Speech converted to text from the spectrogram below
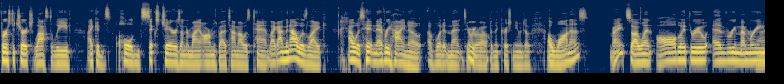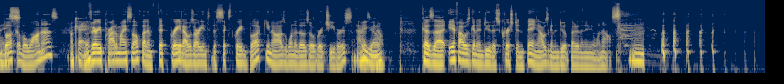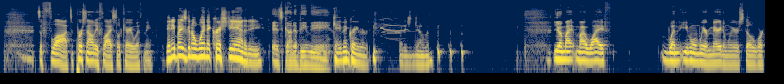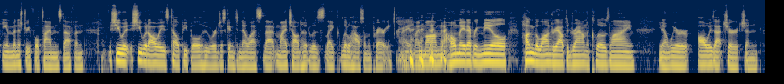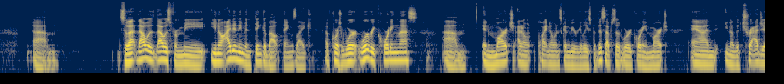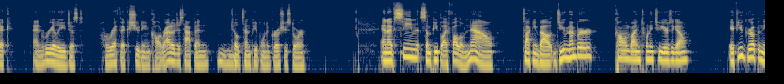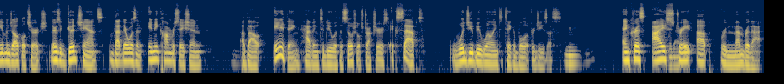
First to church last to leave. I could hold six chairs under my arms by the time i was 10 like i mean i was like i was hitting every high note of what it meant to we grow up in the christian evangelical awanas right so i went all the way through every memory Nice. book of awanas Okay. very proud of myself that in fifth grade I was already into the sixth grade book. You know, I was one of those overachievers. As, you you, know, because uh, if I was going to do this Christian thing, I was going to do it better than anyone else. it's a flaw. It's a personality flaw I still carry with me. If anybody's gonna win at Christianity, It's gonna be me. Caben Kramer, ladies and gentlemen. You know, my my wife when even when we were married and we were still working in ministry full time and stuff and she would she would always tell people who were just getting to know us that my childhood was like little house on the prairie right? My mom homemade every meal hung the laundry out to dry on the clothesline. You know we were always at church and um so that that was that was for me. You know i didn't even think about things like of course we're we're recording this um in March. I don't quite know when it's going to be released, but this episode we're recording in March. And, you know, the tragic and really just horrific shooting in Colorado just happened, mm-hmm. killed 10 people in a grocery store. And I've seen some people I follow now talking about do you remember Columbine 22 years ago? If you grew up in the evangelical church, there's a good chance that there wasn't any conversation about anything having to do with the social structures except would you be willing to take a bullet for Jesus? Mm-hmm. And Chris, I straight up remember that.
